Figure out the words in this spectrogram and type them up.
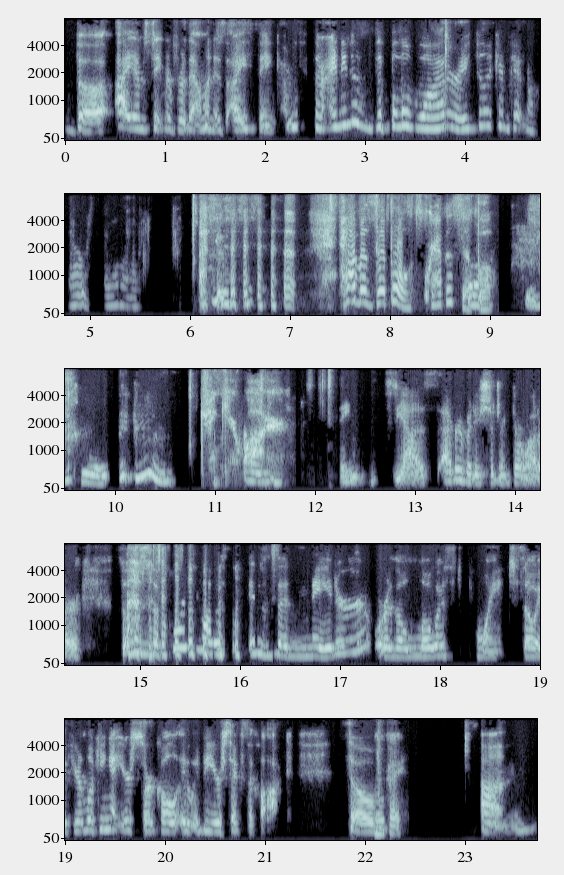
the I am statement for that one is I think I'm, I need a zipple of water. I feel like I'm getting hoarse. Hold on. Have a zipple. Grab a zipple. You. Drink your water. Thanks. Yes, everybody should drink their water. So the fourth house is the nadir or the lowest point. So if you're looking at your circle, it would be your six o'clock. So Okay. um,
